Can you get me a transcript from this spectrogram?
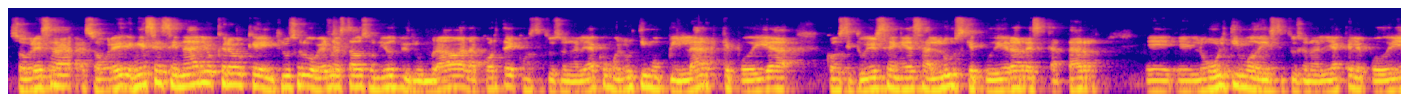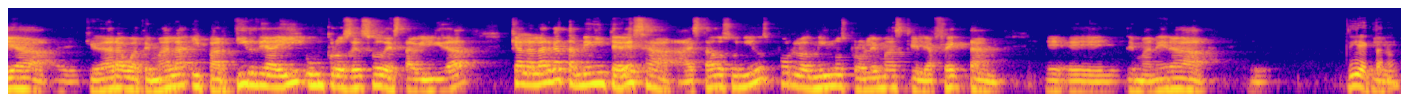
Sobre esa, sobre, en ese escenario creo que incluso el gobierno de Estados Unidos vislumbraba a la Corte de Constitucionalidad como el último pilar que podía constituirse en esa luz que pudiera rescatar eh, eh, lo último de institucionalidad que le podría quedar a Guatemala y partir de ahí un proceso de estabilidad que a la larga también interesa a Estados Unidos por los mismos problemas que le afectan eh, eh, de manera directa, ¿no?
